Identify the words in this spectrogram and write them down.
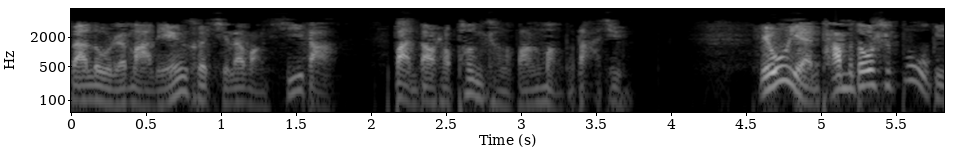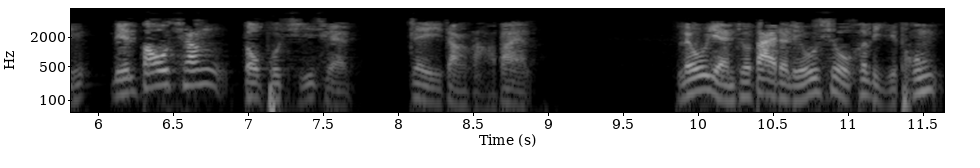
三路人马联合起来往西打，半道上碰上了王莽的大军。刘演他们都是步兵，连刀枪都不齐全，这一仗打败了。刘演就带着刘秀和李通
